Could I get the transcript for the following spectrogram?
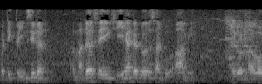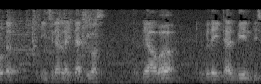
particular incident. A mother saying she handed over the son to army. I don't know about an incident like that because there were whether it has been this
